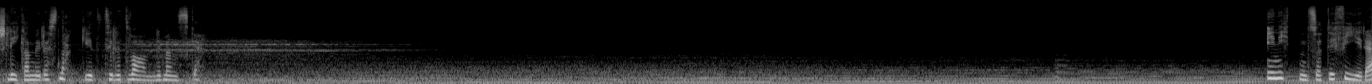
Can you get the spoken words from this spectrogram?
slik han ville snakket til et vanlig menneske. I 1974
